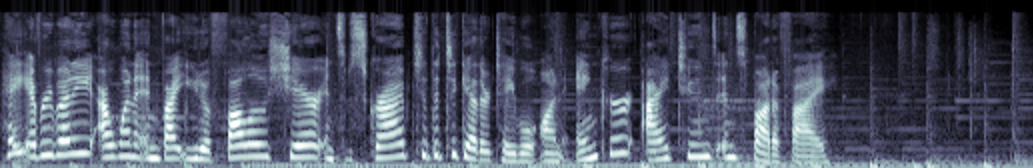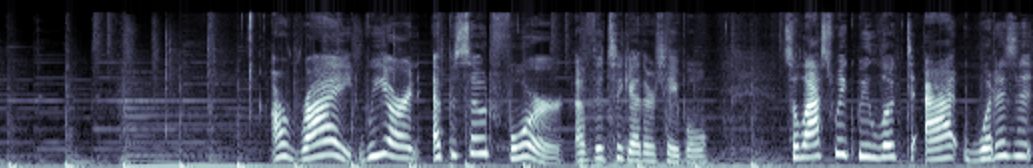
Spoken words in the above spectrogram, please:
Hey, everybody, I want to invite you to follow, share, and subscribe to the Together Table on Anchor, iTunes, and Spotify. All right, we are in episode four of the Together Table. So last week we looked at what does it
